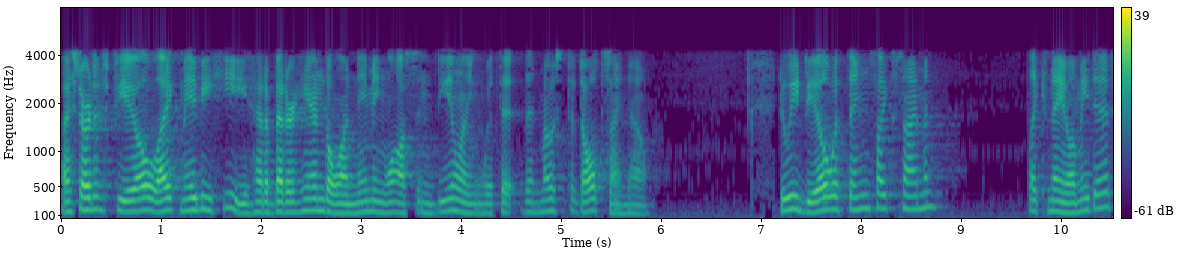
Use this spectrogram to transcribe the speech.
I started to feel like maybe he had a better handle on naming loss and dealing with it than most adults I know. Do we deal with things like Simon? Like Naomi did?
